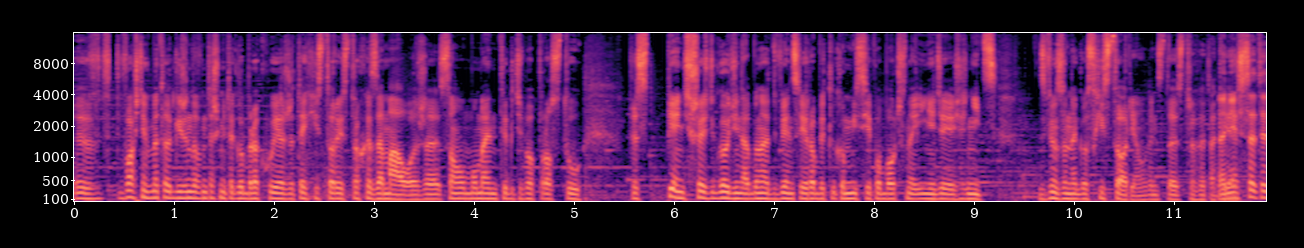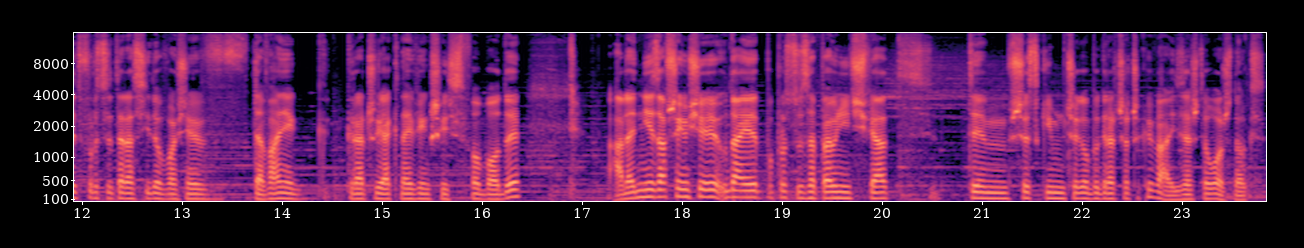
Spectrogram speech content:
w, właśnie w Metal Gear Nowym też mi tego brakuje, że tej historii jest trochę za mało, że są momenty, gdzie po prostu przez 5-6 godzin albo nawet więcej robię tylko misje poboczne i nie dzieje się nic związanego z historią, więc to jest trochę takie... no niestety twórcy teraz idą właśnie w dawanie graczu jak największej swobody, ale nie zawsze im się udaje po prostu zapełnić świat tym wszystkim, czego by gracze oczekiwali. Zresztą Watch Dogs.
